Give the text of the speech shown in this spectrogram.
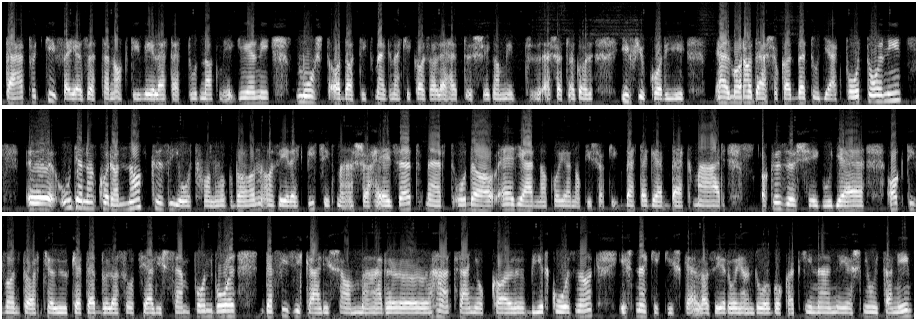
tehát hogy kifejezetten aktív életet tudnak még élni. Most adatik meg nekik az a lehetőség, amit esetleg az ifjúkori elmaradásokat be tudják pótolni. Ugyanakkor a napközi otthonokban azért egy picit más a helyzet, mert oda eljárnak olyanok is, akik betegebbek már, a közösség ugye aktívan tartja őket ebből a szociális szempontból, de fizikálisan már ö, hátrányokkal birkóznak, és nekik is kell azért olyan dolgokat kínálni és nyújtani,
